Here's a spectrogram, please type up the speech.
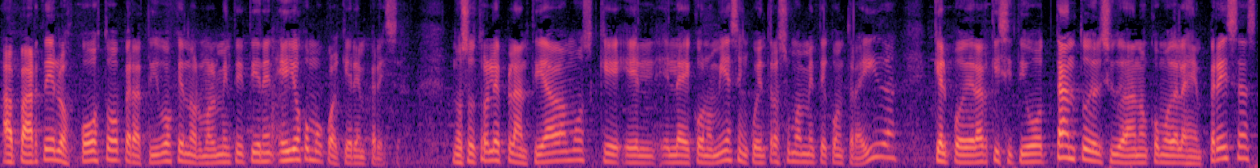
aparte de los costos operativos que normalmente tienen ellos como cualquier empresa nosotros le planteábamos que la economía se encuentra sumamente contraída, que el poder adquisitivo tanto del ciudadano como de las empresas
